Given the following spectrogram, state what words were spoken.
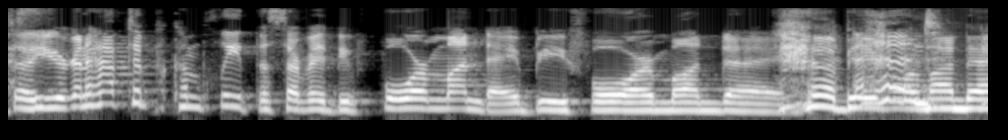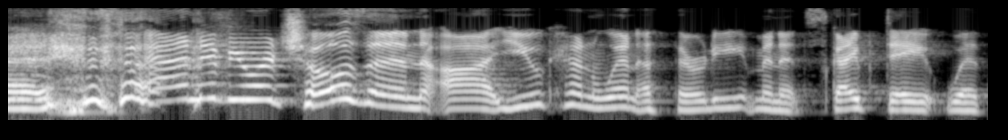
So you're going to have to p- complete the survey before Monday, before Monday. And- Monday. and you are chosen, uh, you can win a 30 minute Skype date with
